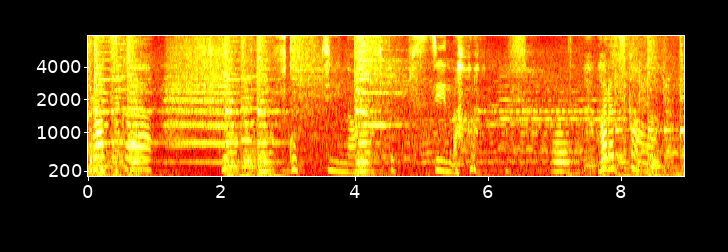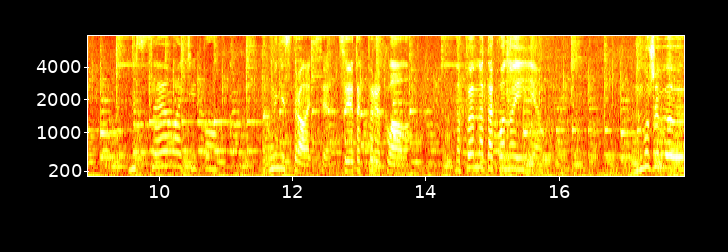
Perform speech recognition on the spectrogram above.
Градская Скуп... Скуптина. Скупстина. Городская. Місцева, типа, адміністрація. Це я так переклала. Напевно, так воно і є. Не може е,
